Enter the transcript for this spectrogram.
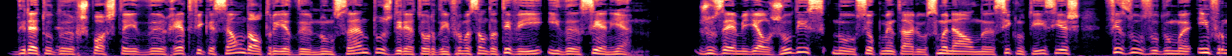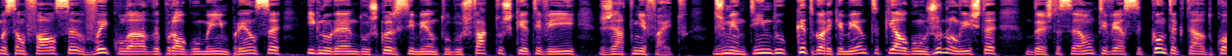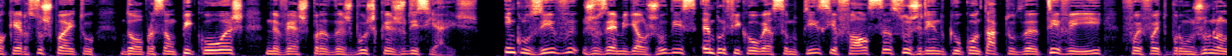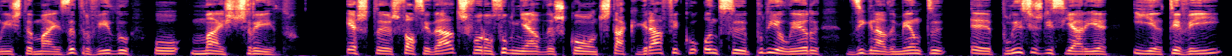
Direito de resposta e de retificação da autoria de Nuno Santos, diretor de informação da TVI e da CNN. José Miguel Judice, no seu comentário semanal na SIC Notícias, fez uso de uma informação falsa veiculada por alguma imprensa, ignorando o esclarecimento dos factos que a TVI já tinha feito, desmentindo categoricamente que algum jornalista da estação tivesse contactado qualquer suspeito da Operação Picoas na véspera das buscas judiciais. Inclusive, José Miguel Judice amplificou essa notícia falsa, sugerindo que o contacto da TVI foi feito por um jornalista mais atrevido ou mais distraído. Estas falsidades foram sublinhadas com destaque gráfico, onde se podia ler designadamente a Polícia Judiciária e a TVI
